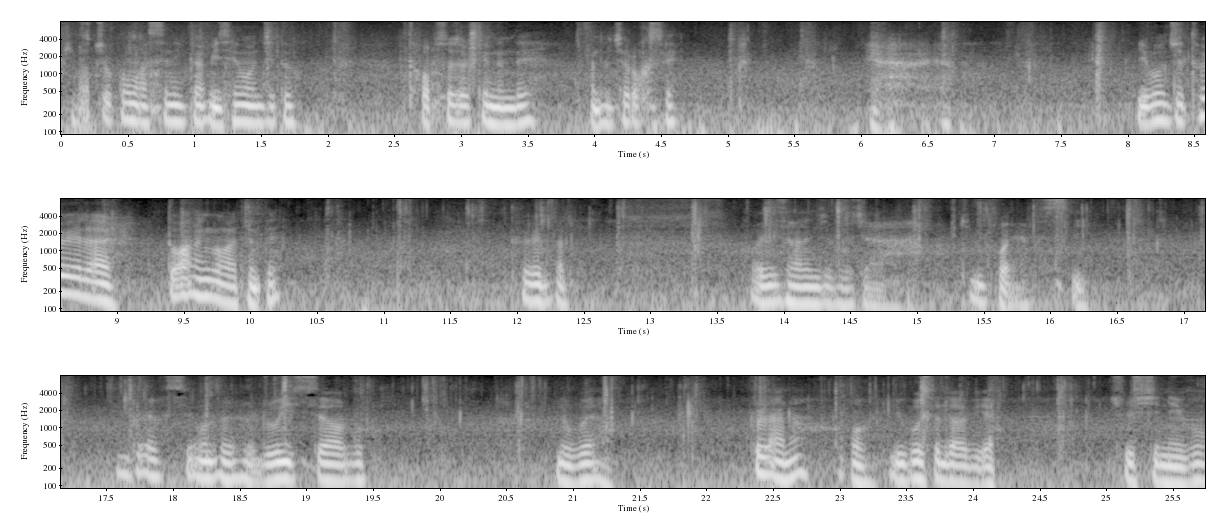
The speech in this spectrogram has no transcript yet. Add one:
비도 조금 왔으니까 미세먼지도 더 없어졌겠는데? 완전 초록색. 야, 이번 주 토요일 날 또 하는 것 같은데? 토요일 날 어디서 하는지 보자. 김포 FC 김포 FC 오늘 루이스하고 누구야? 플라나? 어 유고슬라비아 출신이고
